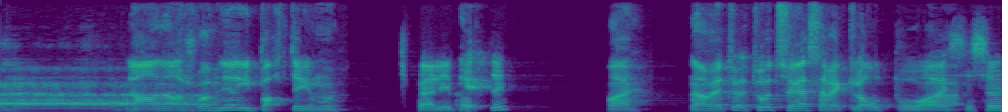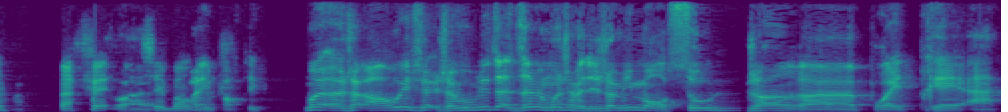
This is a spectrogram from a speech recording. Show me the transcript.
Euh, Non, non, je vais venir y porter, moi. Tu peux aller porter? Ouais. Non, mais toi, toi tu restes avec l'autre pour. Ouais, euh, c'est ça. Parfait, ouais, c'est bon. aller porter. Moi, je- ah oui, j'avais oublié de te le dire, mais moi, j'avais déjà mis mon saut, genre, euh, pour être prêt à.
